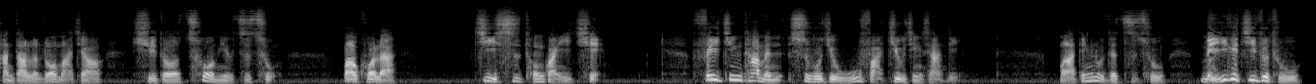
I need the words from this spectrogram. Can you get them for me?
看到了罗马教许多错谬之处，包括了祭司统管一切，非经他们似乎就无法就近上帝。马丁路德指出，每一个基督徒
